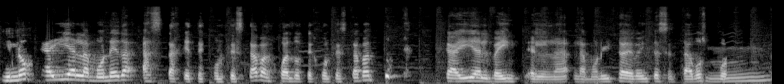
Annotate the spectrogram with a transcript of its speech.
y no caía la moneda hasta que te contestaban. Cuando te contestaban, ¡tuc! caía el 20, el- la, la monedita de 20 centavos por mm,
